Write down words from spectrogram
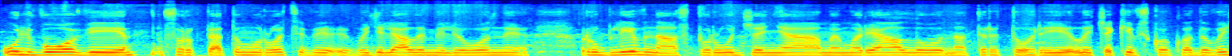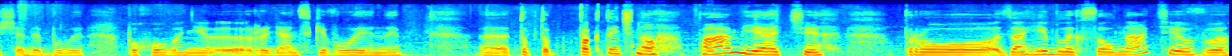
У Львові в 45-му році виділяли мільйони рублів на спорудження меморіалу на території Личаківського кладовища, де були поховані е, радянські воїни. Е, Тобто, фактично, пам'ять про загиблих солдатів в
